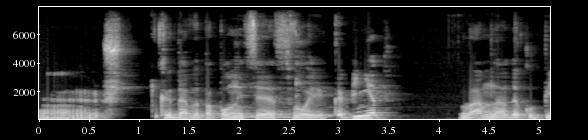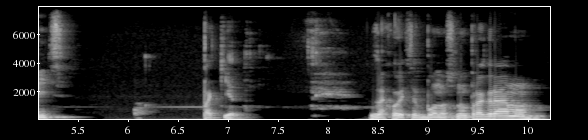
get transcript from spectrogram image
Э, когда вы пополните свой кабинет, вам надо купить пакет. Заходите в бонусную программу.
